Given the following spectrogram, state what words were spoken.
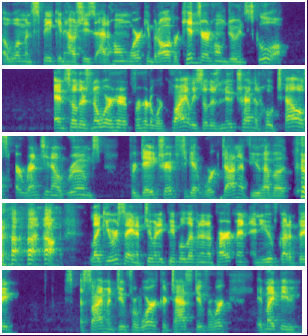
a woman speaking how she's at home working, but all of her kids are at home doing school. And so there's nowhere her- for her to work quietly. So there's a new trend that hotels are renting out rooms for day trips to get work done. If you have a, uh, like you were saying, if too many people live in an apartment and you've got a big assignment due for work or task due for work, it might be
